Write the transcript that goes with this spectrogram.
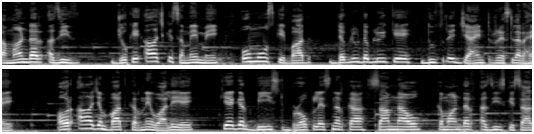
कमांडर अज़ीज़, जो कि आज के समय में ओमोस के बाद डब्ल्यू के दूसरे जाइंट रेसलर है। और आज हम बात करने वाले हैं कि अगर बीस्ट ब्रोक लेसनर का सामना हो कमांडर अज़ीज़ के साथ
